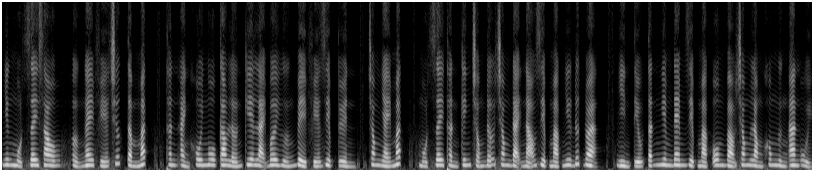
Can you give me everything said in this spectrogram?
Nhưng một giây sau, ở ngay phía trước tầm mắt, thân ảnh khôi ngô cao lớn kia lại bơi hướng về phía Diệp Tuyền, trong nháy mắt, một dây thần kinh chống đỡ trong đại não Diệp Mạc như đứt đoạn. Nhìn Tiếu Tấn Nghiêm đem Diệp Mạc ôm vào trong lòng không ngừng an ủi,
